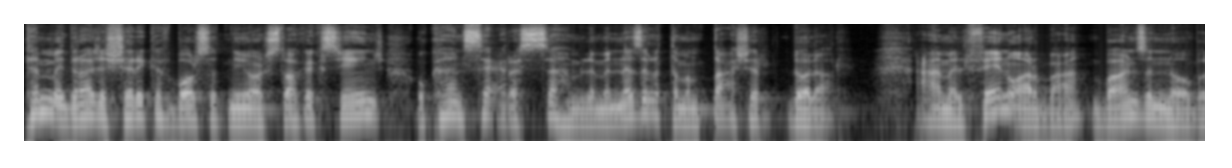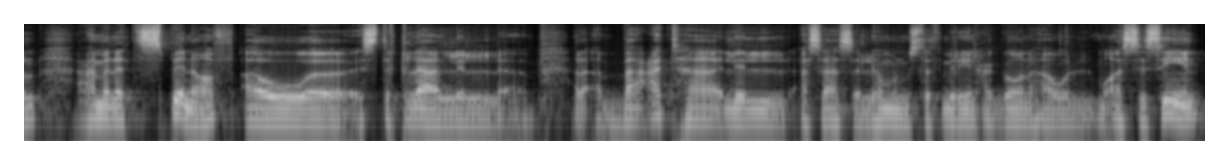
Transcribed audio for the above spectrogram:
تم إدراج الشركة في بورصة نيويورك ستوك إكسشينج وكان سعر السهم لما نزل 18 دولار. عام 2004 بارنز اند نوبل عملت spin-off أو استقلال لل باعتها للأساس اللي هم المستثمرين حقونها والمؤسسين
